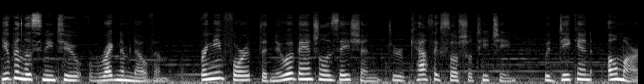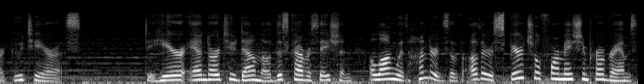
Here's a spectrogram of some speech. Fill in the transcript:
You've been listening to Regnum Novum, bringing forth the new evangelization through Catholic social teaching with Deacon Omar Gutierrez. To hear and or to download this conversation along with hundreds of other spiritual formation programs,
